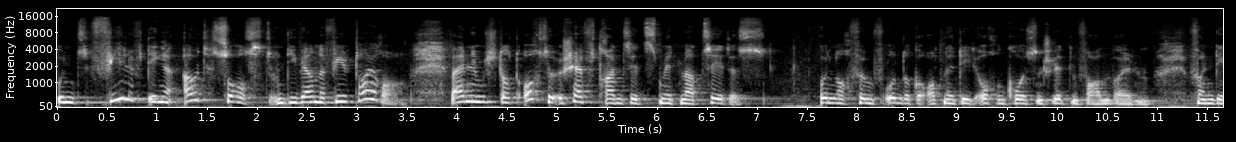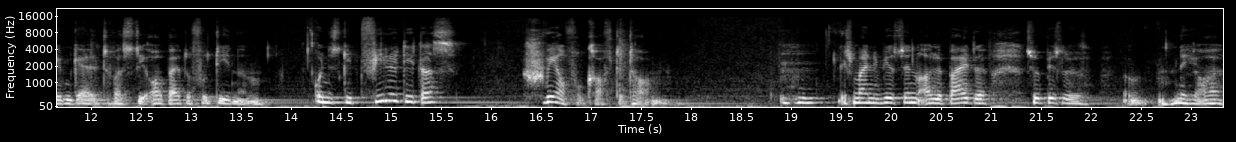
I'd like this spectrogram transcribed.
und viele Dinge outsourced und die werden viel teurer, weil nämlich dort auch so ein Chef dran sitzt mit Mercedes und noch fünf Untergeordnete, die auch einen großen Schlitten fahren wollen von dem Geld, was die Arbeiter verdienen. Und es gibt viele, die das schwer verkraftet haben. Mhm. Ich meine, wir sind alle beide so ein bisschen, naja,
